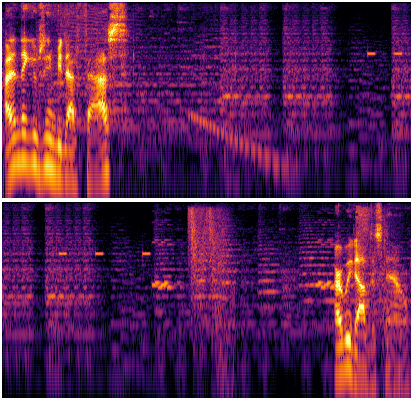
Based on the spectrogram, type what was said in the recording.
I didn't think he was gonna be that fast. Alright, we got this now.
